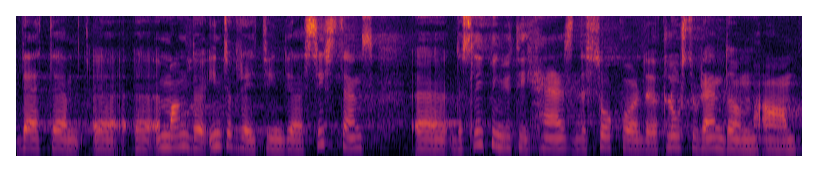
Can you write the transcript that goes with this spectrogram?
that um, uh, uh among the integrating uh, systems, uh, the sleeping beauty has the so-called close to random um,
